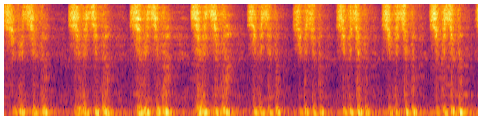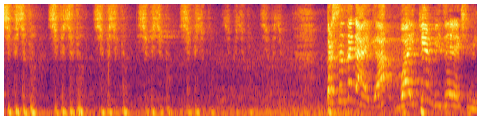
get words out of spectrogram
ശിവ ശിവ ശിവ ശിവ. ഗായിക വൈക്കം വിജയലക്ഷ്മി.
